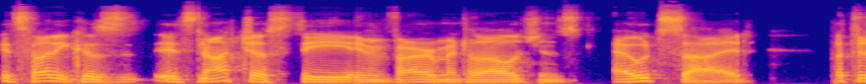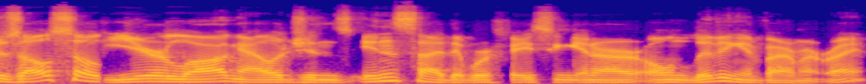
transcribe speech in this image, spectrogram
it's funny because it's not just the environmental allergens outside, but there's also year-long allergens inside that we're facing in our own living environment, right?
